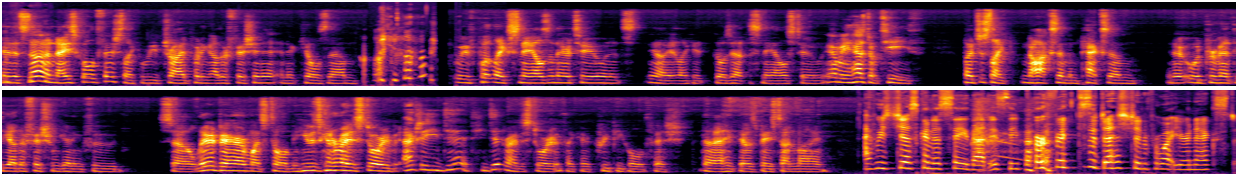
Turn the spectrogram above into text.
And it's not a nice goldfish. Like we've tried putting other fish in it, and it kills them. we've put like snails in there too, and it's you know like it goes at the snails too. I mean, it has no teeth, but just like knocks them and pecks them, and it would prevent the other fish from getting food. So Laird Barron once told me he was going to write a story, but actually he did. He did write a story with like a creepy goldfish that I think that was based on mine. I was just going to say that is the perfect suggestion for what your next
